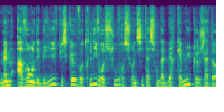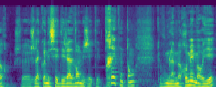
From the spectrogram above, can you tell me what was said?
même avant le début du livre, puisque votre livre s'ouvre sur une citation d'Albert Camus que j'adore. Je, la connaissais déjà avant, mais j'ai été très content que vous me la remémoriez,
